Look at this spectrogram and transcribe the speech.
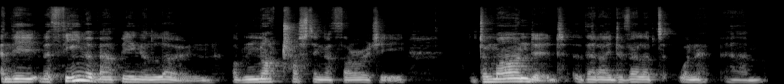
and the the theme about being alone, of not trusting authority, demanded that I developed, when, um,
